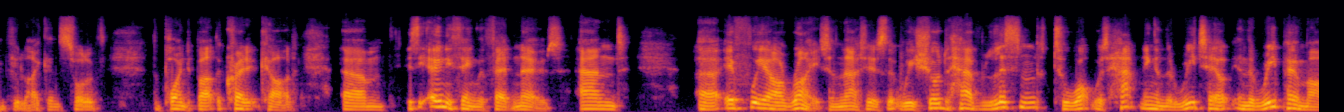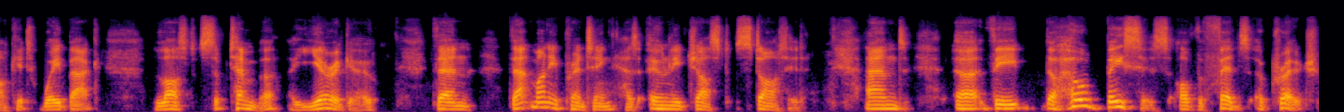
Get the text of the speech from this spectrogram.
if you like, and sort of the point about the credit card, um, is the only thing the Fed knows. And uh, if we are right, and that is that we should have listened to what was happening in the retail, in the repo market way back last September, a year ago, then that money printing has only just started. And uh, the, the whole basis of the Fed's approach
